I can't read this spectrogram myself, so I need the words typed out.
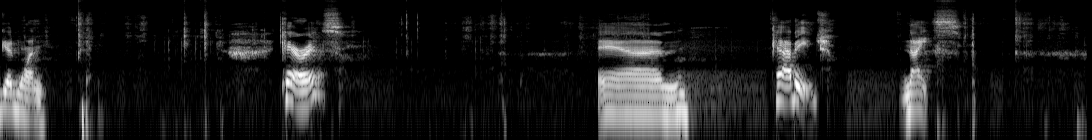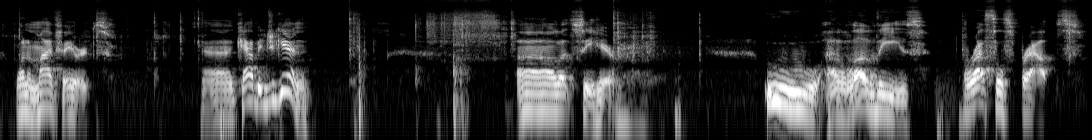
good one. Carrots and cabbage, nice. One of my favorites. Uh, cabbage again. Uh, let's see here. Ooh, I love these Brussels sprouts.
